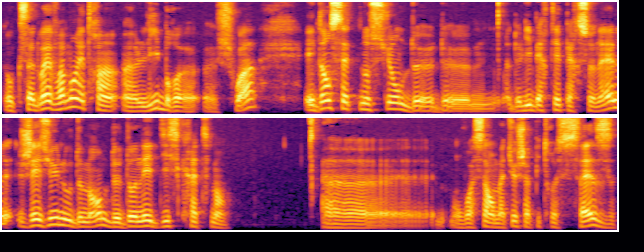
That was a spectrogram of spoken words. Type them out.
Donc, ça doit vraiment être un, libre euh, choix. Et dans cette notion de, de, liberté personnelle, Jésus nous demande de donner discrètement. On voit ça en Matthieu chapitre 16,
